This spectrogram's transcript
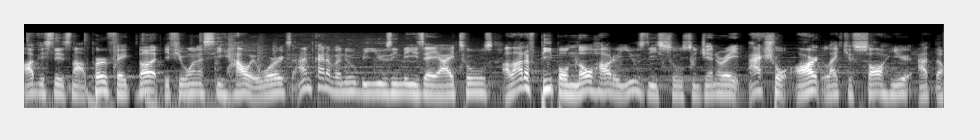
Obviously, it's not perfect, but if you want to see how it works, I'm kind of a newbie using these AI tools. A lot of people know how to use these tools to generate actual art like you saw here at the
